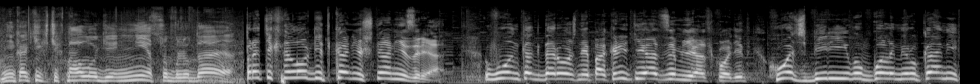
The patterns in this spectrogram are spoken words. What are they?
Никаких технологий не соблюдая. Про технологии конечно, не зря. Вон как дорожное покрытие от земли отходит. Хочешь, бери его голыми руками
